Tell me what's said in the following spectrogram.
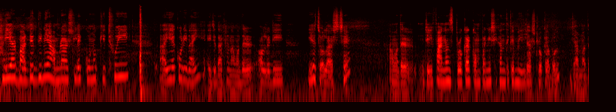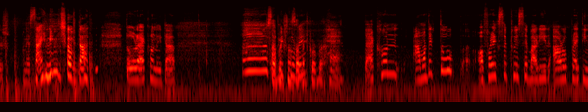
ভাইয়ার বার্থডের দিনে আমরা আসলে কোনো কিছুই ইয়ে করি নাই। এই যে দেখেন আমাদের অলরেডি ইয়ে চলে আসছে। আমাদের যেই ফাইন্যান্স ব্রোকার কোম্পানি সেখান থেকে মেইল আসলো কেবল যে আমাদের মানে সাইন ইন সব ডান তো ওরা এখন এটা সাবমিট করবে। হ্যাঁ তো এখন আমাদের তো অফার অ্যাকসেপ্ট হয়েছে বাড়ির আরও প্রায় তিন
